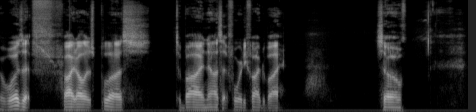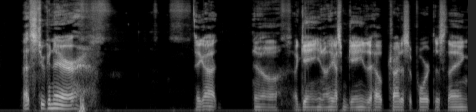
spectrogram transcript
It was at $5 plus to buy, now it's at 485 to buy. So, that's Tewkenaire. They got you know, a gain. You know, they got some gains to help try to support this thing.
